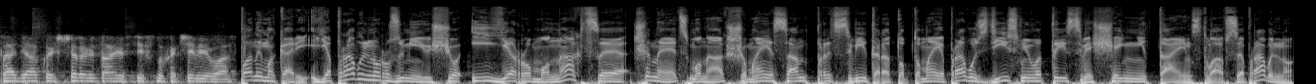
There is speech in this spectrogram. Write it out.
Та дякую, щиро вітаю всіх слухачів і вас. Пане Макарій, я правильно розумію, що ієромонах це чинець монах, що має сан пресвітера, тобто має право здійснювати священні таїнства. Все правильно?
